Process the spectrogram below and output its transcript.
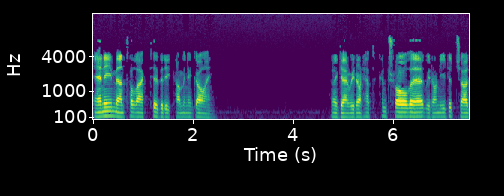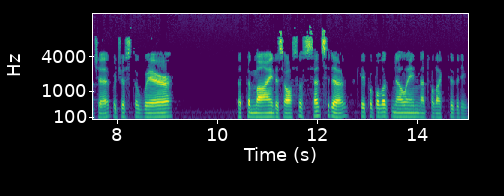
any mental activity coming and going. And again, we don't have to control it, we don't need to judge it, we're just aware that the mind is also sensitive, capable of knowing mental activity.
